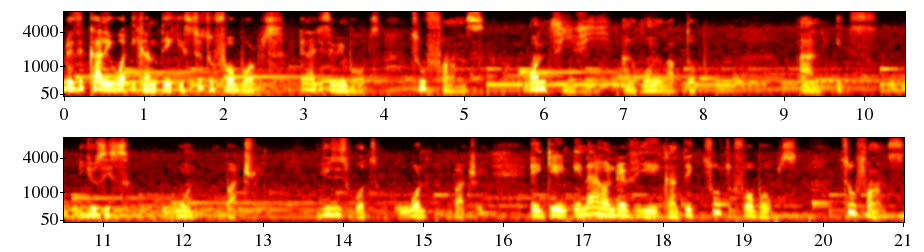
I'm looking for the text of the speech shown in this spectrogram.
Basically what it can take is two to four bulbs energy saving bulbs two fans one tv and one laptop and it uses one battery. Uses what? One battery. Again a 900 va can take two to four bulbs two fans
